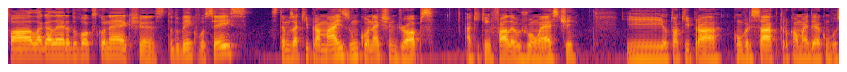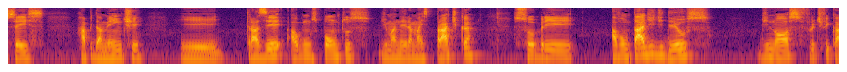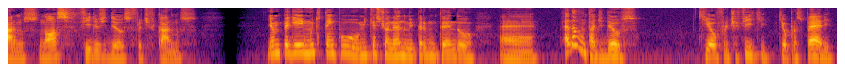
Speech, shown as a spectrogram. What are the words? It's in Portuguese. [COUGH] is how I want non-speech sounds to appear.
Fala galera do Vox Connections, tudo bem com vocês? Estamos aqui para mais um Connection Drops. Aqui quem fala é o João West e eu tô aqui para conversar, trocar uma ideia com vocês rapidamente e trazer alguns pontos de maneira mais prática sobre a vontade de Deus de nós frutificarmos, nós, filhos de Deus, frutificarmos. E eu me peguei muito tempo me questionando, me perguntando: é, é da vontade de Deus que eu frutifique, que eu prospere?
